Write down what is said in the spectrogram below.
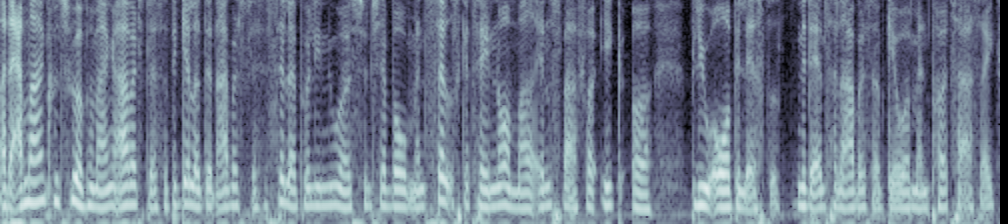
Og der er meget kultur på mange arbejdspladser. Det gælder den arbejdsplads, jeg selv er på lige nu også, synes jeg, hvor man selv skal tage enormt meget ansvar for ikke at blive overbelastet med det antal arbejdsopgaver, man påtager sig. Ikke?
